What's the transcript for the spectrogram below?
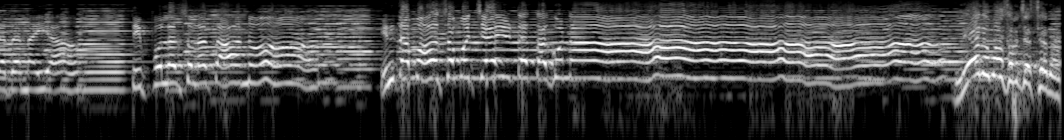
కదనయ్యా తిప్పుల సులతాను ఇంత మోసము చేయుట తగునా? నేను మోసం చేశానా?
